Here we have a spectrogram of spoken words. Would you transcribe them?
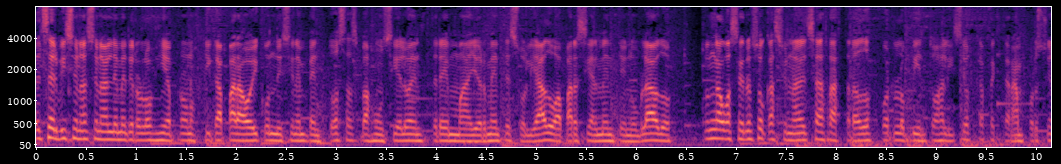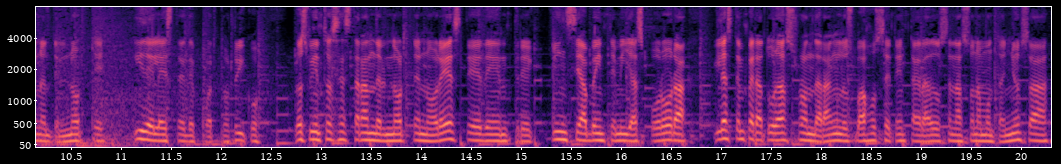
El Servicio Nacional de Meteorología pronostica para hoy condiciones ventosas bajo un cielo entre mayormente soleado a parcialmente nublado, con aguaceros ocasionales arrastrados por los vientos alisios que afectarán porciones del norte y del este de Puerto Rico. Los vientos estarán del norte-noreste de entre 15 a 20 millas por hora y las temperaturas rondarán los bajos 70 grados en la zona montañosa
